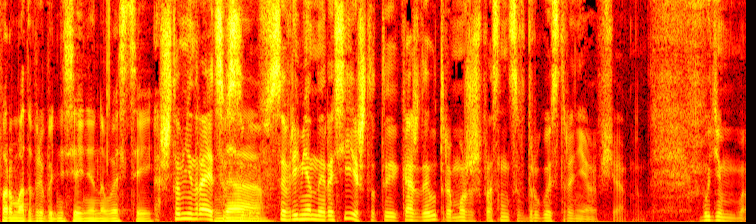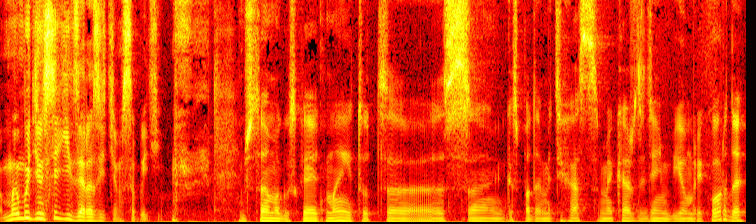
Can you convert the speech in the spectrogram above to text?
формата преподнесения новостей. Что мне нравится да. в, в современной России, что ты каждое утро можешь проснуться в другой стране вообще. Будем, мы будем следить за развитием событий. Что я могу сказать? Мы тут э, с господами техасцами каждый день бьем рекорды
